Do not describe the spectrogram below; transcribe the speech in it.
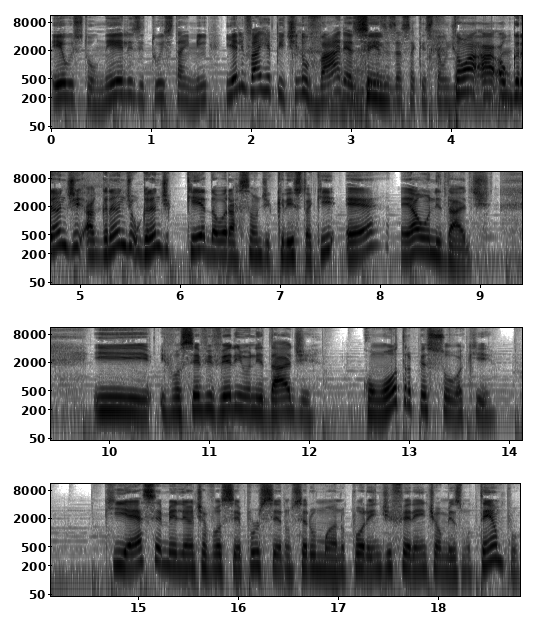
eu estou neles e tu está em mim. E ele vai repetindo várias Sim. vezes essa questão de Então união, a, né? o grande a grande o grande que da oração de Cristo aqui é é a unidade. E, e você viver em unidade com outra pessoa aqui que é semelhante a você por ser um ser humano, porém diferente ao mesmo tempo,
